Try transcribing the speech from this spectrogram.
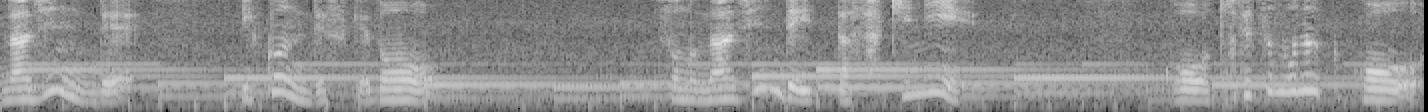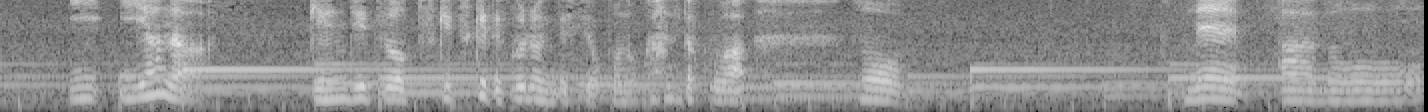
馴染んでいくんですけどその馴染んでいった先にこうとてつもなくこう嫌な現実を突きつけてくるんですよこの監督は。そうねあの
